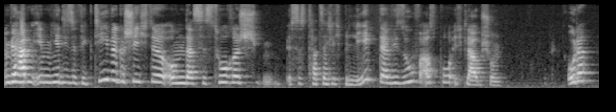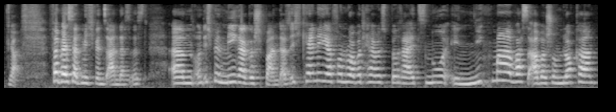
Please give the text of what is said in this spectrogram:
Und wir haben eben hier diese fiktive Geschichte um das historisch, ist es tatsächlich belegt, der Vesuv-Ausbruch? Ich glaube schon. Oder? Ja. Verbessert mich, wenn es anders ist. Ähm, und ich bin mega gespannt. Also ich kenne ja von Robert Harris bereits nur Enigma, was aber schon locker,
